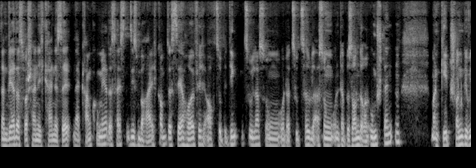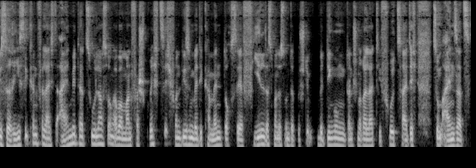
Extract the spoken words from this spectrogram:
dann wäre das wahrscheinlich keine seltene Erkrankung mehr. Das heißt, in diesem Bereich kommt es sehr häufig auch zu bedingten Zulassungen oder zu Zulassungen unter besonderen Umständen man geht schon gewisse Risiken vielleicht ein mit der Zulassung, aber man verspricht sich von diesem Medikament doch sehr viel, dass man es unter bestimmten Bedingungen dann schon relativ frühzeitig zum Einsatz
